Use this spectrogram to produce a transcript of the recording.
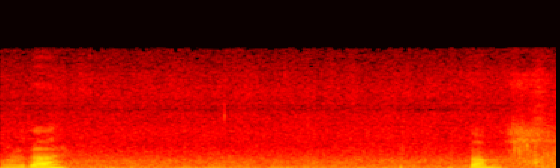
Guardar. Vamos.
